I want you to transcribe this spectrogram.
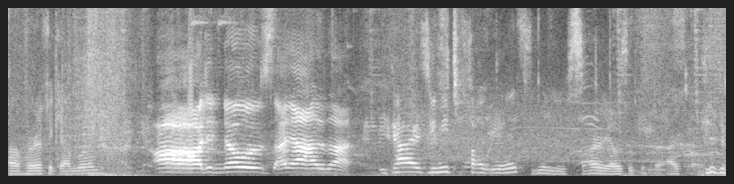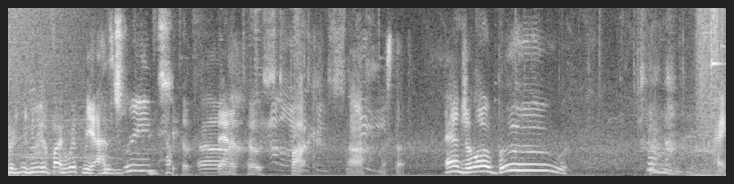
Oh, horrific emblem. Oh, I didn't know it was. I, ah, ah. You guys, you need to fight with me. Sorry, I was looking for icon. you need to fight with me, as Reach. The Thanatos. Fuck. Ah, messed up. Angelo, boo! Hey,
